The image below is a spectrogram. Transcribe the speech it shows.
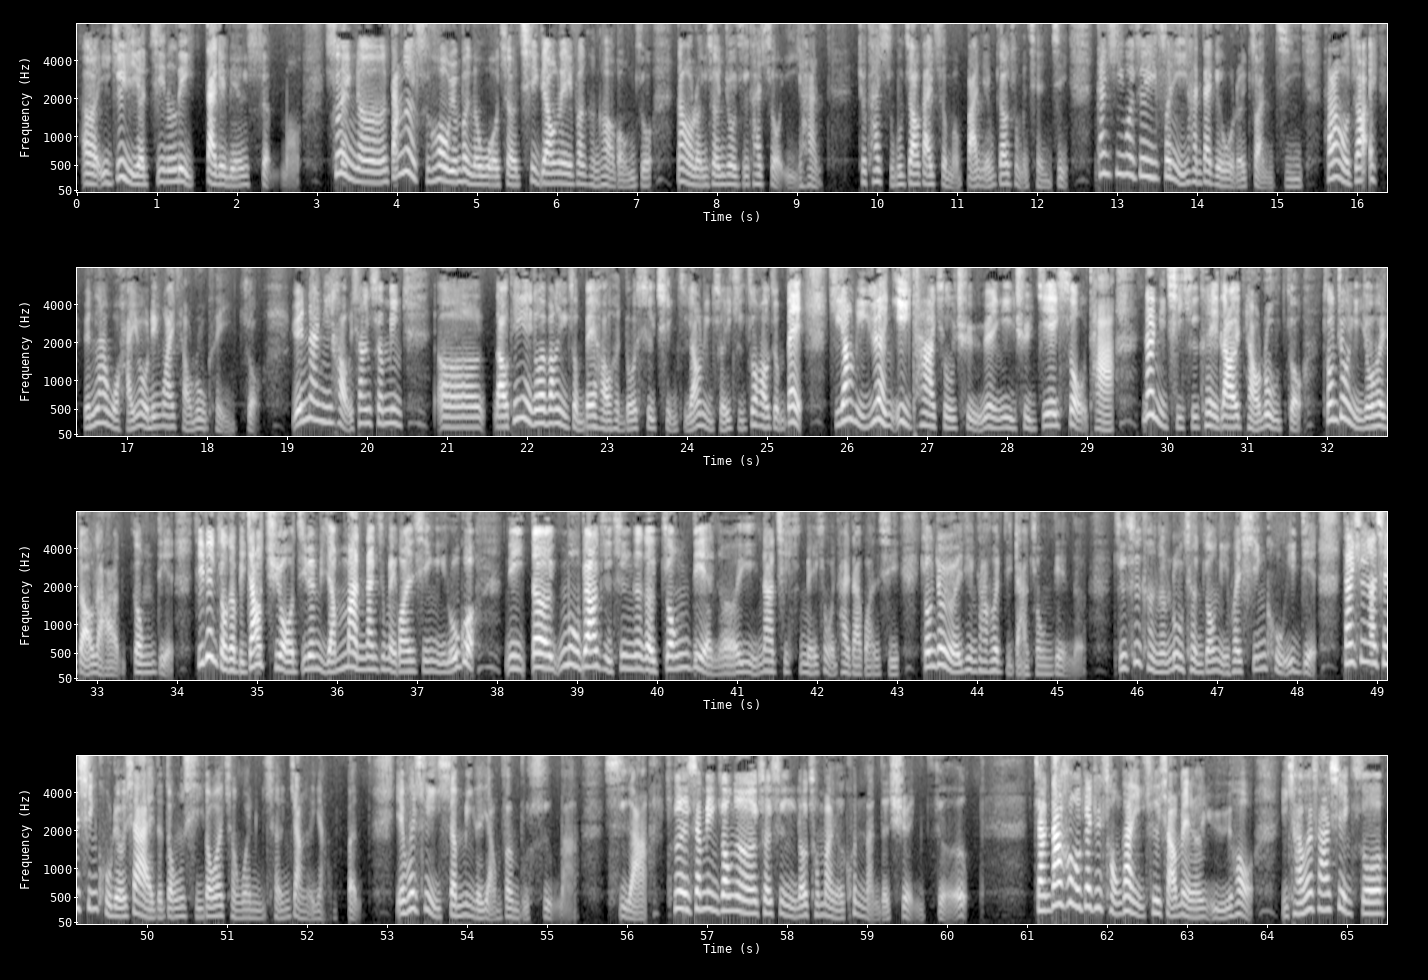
呃，以自己的经历带给别人什么？所以呢，当那时候原本的我舍弃掉那一份很好的工作，那我人生就是开始有遗憾。就开始不知道该怎么办，也不知道怎么前进。但是因为这一份遗憾带给我的转机，它让我知道，哎，原来我还有另外一条路可以走。原来你好像生命，呃，老天爷都会帮你准备好很多事情，只要你随时做好准备，只要你愿意踏出去，愿意去接受它，那你其实可以绕一条路走。终究你就会到达终点，即便走得比较久，即便比较慢，但是没关系。你如果你的目标只是那个终点而已，那其实没什么太大关系。终究有一天他会抵达终点的，只是可能路程中你会辛苦一点，但是那些辛苦留下来的东西都会成为你成长的养分，也会是你生命的养分，不是吗？是啊，所以生命中呢，其实你都充满了困难的选择。长大后再去重看一次小美人鱼后，你才会发现说，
